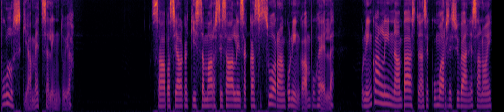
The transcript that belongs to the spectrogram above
pulskia metsälintuja. Saapas jalkakissa marssi saalinsa kanssa suoraan kuninkaan puheelle. Kuninkaan linnaan päästyään se kumarsi syvään ja sanoi,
